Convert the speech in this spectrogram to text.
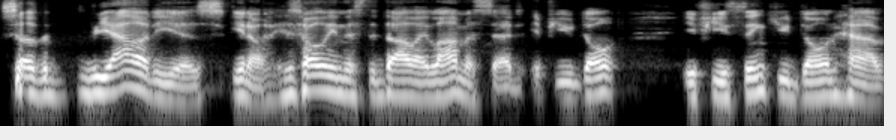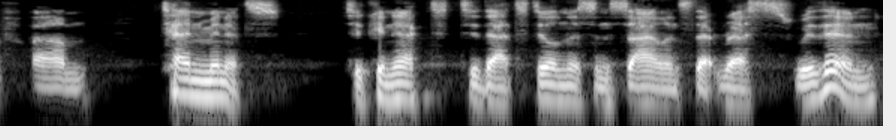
So the reality is, you know, His Holiness the Dalai Lama said, if you don't if you think you don't have um, 10 minutes to connect to that stillness and silence that rests within,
